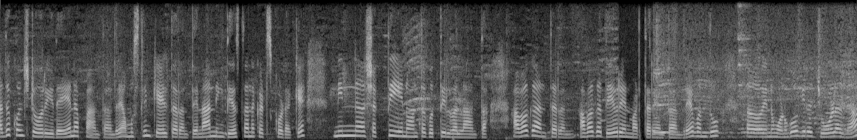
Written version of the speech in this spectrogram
ಅದಕ್ಕೊಂದು ಸ್ಟೋರಿ ಇದೆ. ಏನಪ್ಪ ಅಂತ ಅಂದರೆ, ಆ ಮುಸ್ಲಿಂ ಕೇಳ್ತಾರಂತೆ, ನಾನು ನಿಂಗೆ ದೇವಸ್ಥಾನ ಕಟ್ಸ್ಕೊಡೋಕ್ಕೆ ನಿನ್ನ ಶಕ್ತಿ ಏನು ಅಂತ ಗೊತ್ತಿಲ್ವಲ್ಲ ಅಂತ. ಆವಾಗ ಅಂತಾರನ್ ಆವಾಗ ದೇವ್ರು ಏನು ಮಾಡ್ತಾರೆ ಅಂತ ಅಂದರೆ, ಒಂದು ಏನು ಒಣಗೋಗಿರೋ ಜೋಳನ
